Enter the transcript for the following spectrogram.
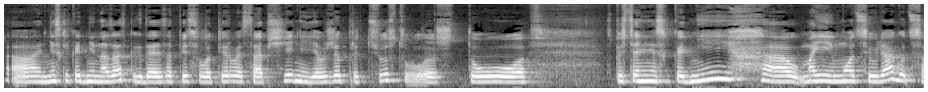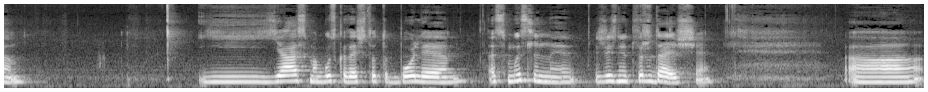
А, несколько дней назад, когда я записывала первое сообщение, я уже предчувствовала, что спустя несколько дней а, мои эмоции улягутся, и я смогу сказать что-то более осмысленное, жизнеутверждающее. А,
